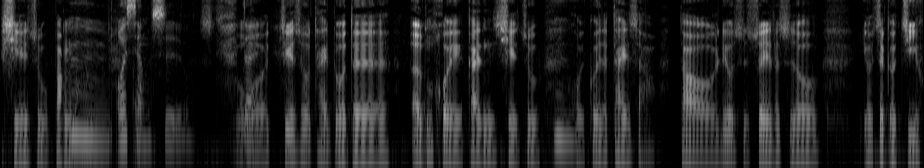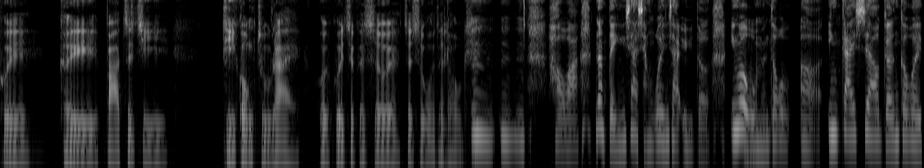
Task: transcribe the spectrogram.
协助帮忙，嗯，我想是我，我接受太多的恩惠跟协助，回馈的太少。嗯，到六十岁的时候，有这个机会，可以把自己提供出来。回馈这个社会，这是我的荣幸。嗯嗯嗯，好啊。那等一下想问一下宇德，因为我们都呃，应该是要跟各位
